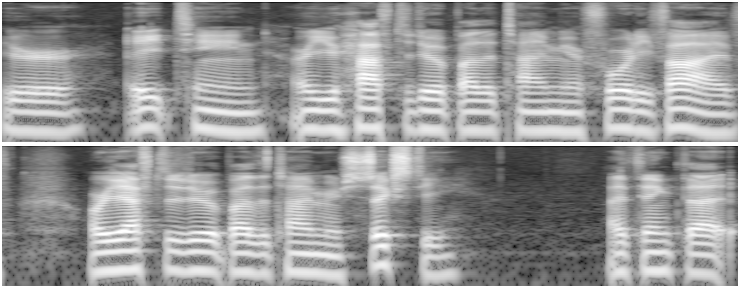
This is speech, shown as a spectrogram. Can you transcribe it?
you're 18 or you have to do it by the time you're 45 or you have to do it by the time you're 60 i think that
